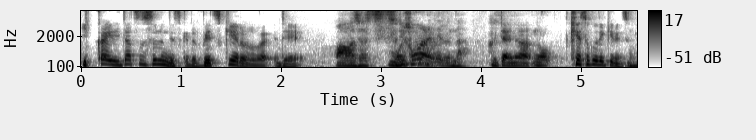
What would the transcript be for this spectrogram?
一回離脱するんですけど、別経路で、ああ、じゃあ、すり込まれてるんだ。みたいなのを計測できるんですよ。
